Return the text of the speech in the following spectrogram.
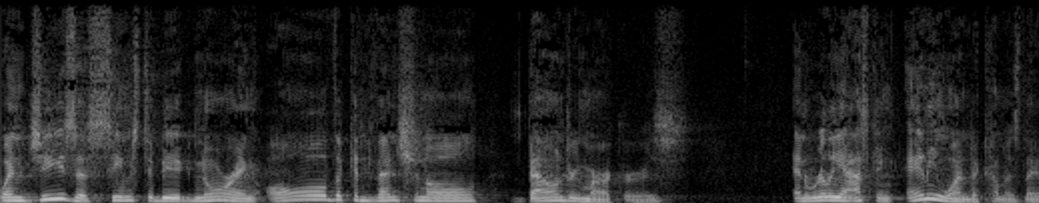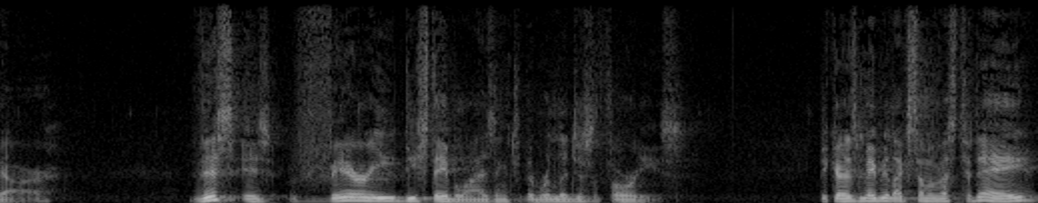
when Jesus seems to be ignoring all the conventional boundary markers and really asking anyone to come as they are, this is very destabilizing to the religious authorities. Because maybe, like some of us today,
